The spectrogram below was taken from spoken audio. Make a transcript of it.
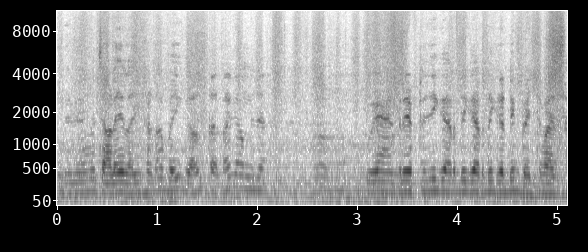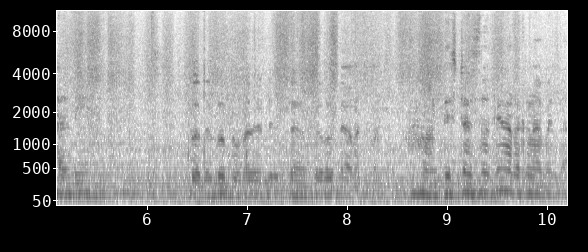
ਜਿਵੇਂ ਮੈਂ ਚਾਲੇ ਲਾਈ ਖੜਾ ਬਈ ਗਲਤ ਹੈ ਨਾ ਕੰਮ ਜਾ ਕੋਈ ਐਂ ਡ੍ਰਿਫਟ ਜੀ ਕਰਦੀ ਕਰਦੀ ਗੱਡੀ ਵਿੱਚ ਵੱਜ ਸਕਦੀ ਹੈ ਹਾਂ ਡਿਸਟੈਂਸ ਦਾ ਧਿਆਨ ਰੱਖਣਾ ਪੈਂਦਾ।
